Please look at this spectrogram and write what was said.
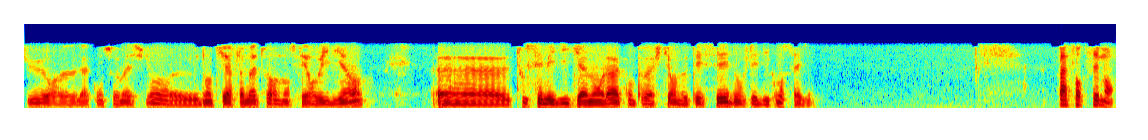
sur euh, la consommation euh, d'anti-inflammatoires non stéroïdiens. Tous ces médicaments-là qu'on peut acheter en OTC, donc je les déconseille. Pas forcément.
